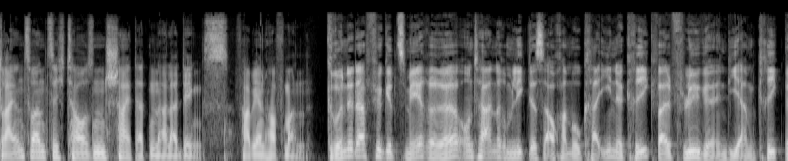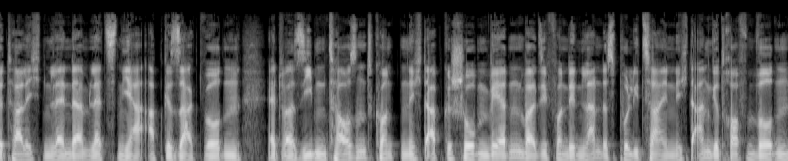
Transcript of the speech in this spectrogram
23.000 scheiterten allerdings. Fabian Hoffmann. Gründe dafür gibt's mehrere. Unter anderem liegt es auch am Ukraine-Krieg, weil Flüge in die am Krieg beteiligten Länder im letzten Jahr abgesagt wurden. Etwa 7000 konnten nicht abgeschoben werden, weil sie von den Landespolizeien nicht angetroffen wurden.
